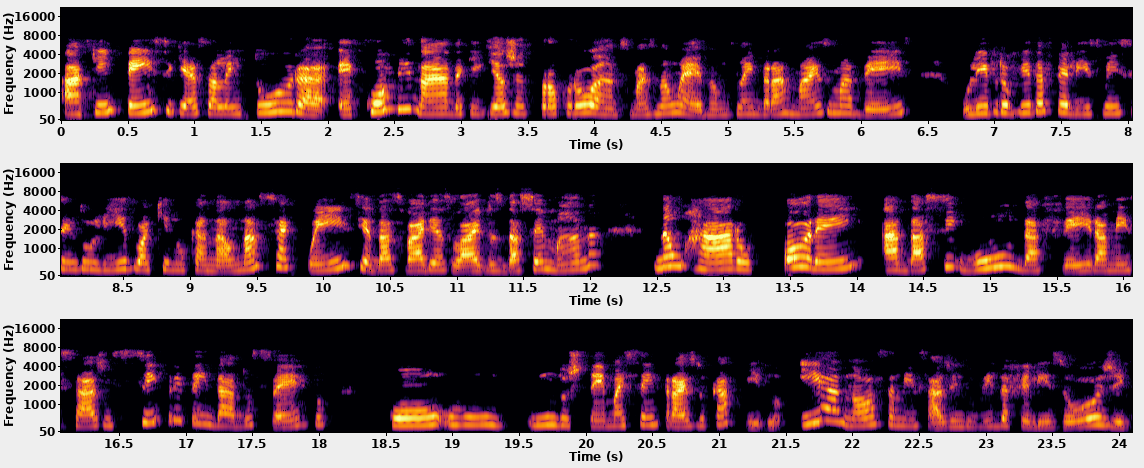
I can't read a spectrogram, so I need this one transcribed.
Há quem pense que essa leitura é combinada, que, que a gente procurou antes, mas não é. Vamos lembrar mais uma vez o livro Vida Feliz vem sendo lido aqui no canal na sequência das várias lives da semana. Não raro, porém, a da segunda-feira, a mensagem sempre tem dado certo com um, um, dos temas centrais do capítulo. E a nossa mensagem do Vida Feliz hoje,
